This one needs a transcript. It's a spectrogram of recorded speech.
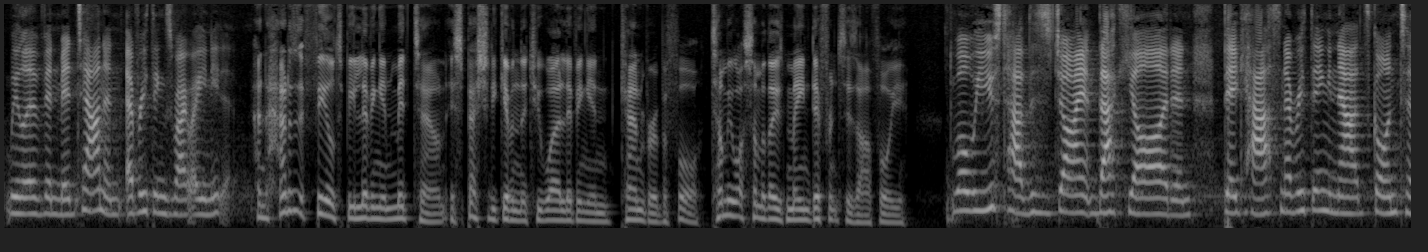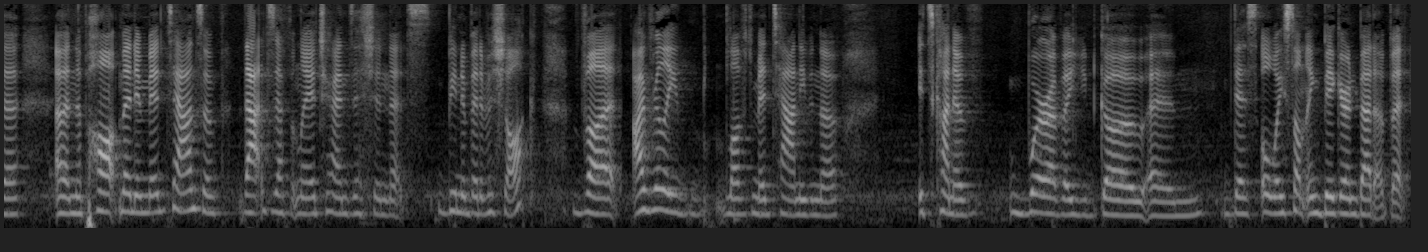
We live in Midtown and everything's right where you need it. And how does it feel to be living in Midtown, especially given that you were living in Canberra before? Tell me what some of those main differences are for you. Well, we used to have this giant backyard and big house and everything, and now it's gone to an apartment in Midtown. So that's definitely a transition that's been a bit of a shock. But I really loved Midtown, even though it's kind of wherever you'd go, um, there's always something bigger and better. But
